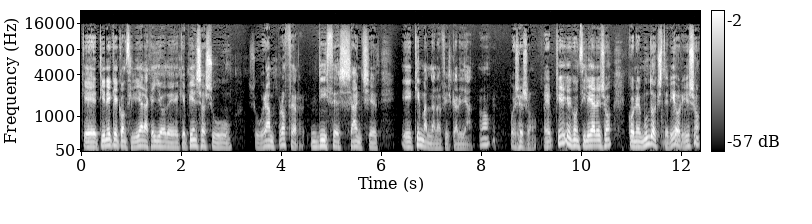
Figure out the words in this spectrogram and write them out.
que tiene que conciliar aquello de que piensa su su gran prócer, dice Sánchez, ¿y ¿quién manda la Fiscalía? ¿No? Pues eso, eh, tiene que conciliar eso con el mundo exterior y eso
